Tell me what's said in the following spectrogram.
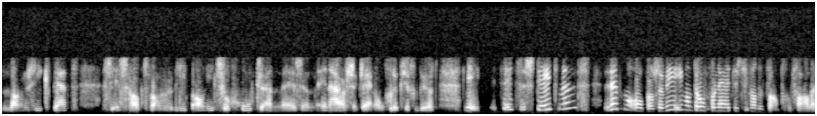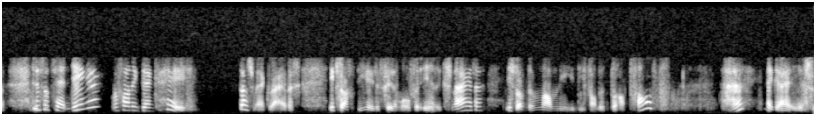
lang ziekbed ze had, liep al niet zo goed en is in huis een klein ongelukje gebeurd. Nee, het is een statement. Let me op, als er weer iemand overlijdt, is die van de trap gevallen. Dus dat zijn dingen waarvan ik denk, hé, hey, dat is merkwaardig. Ik zag die hele film over Erik Snijder. Is dat een man die, die van de trap valt? Hè? Hij is,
